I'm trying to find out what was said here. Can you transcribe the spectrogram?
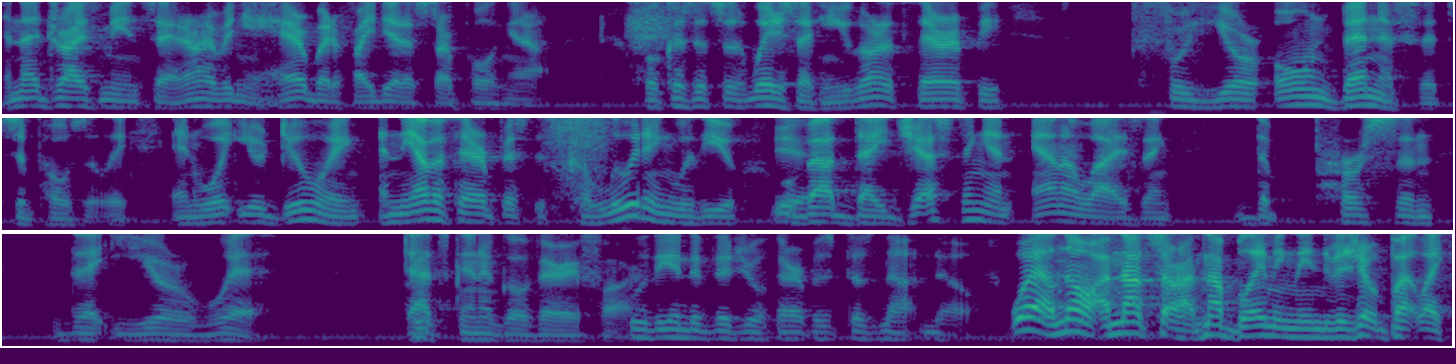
and that drives me insane. I don't have any hair but if i did i'd start pulling it out. Because it's a, wait a second you're going to therapy for your own benefit supposedly and what you're doing and the other therapist is colluding with you Yeah. about digesting and analyzing the person that you're with that's going to go very far Who the individual therapist does not know. well, no, I'm not sorry. I'm not blaming the individual, but like,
